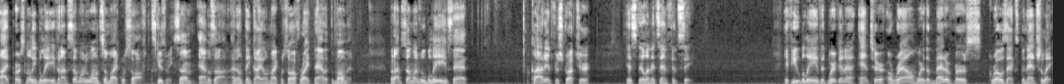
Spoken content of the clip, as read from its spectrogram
I personally believe, and I'm someone who owns some Microsoft, excuse me, some Amazon. I don't think I own Microsoft right now at the moment. But I'm someone who believes that cloud infrastructure is still in its infancy. If you believe that we're going to enter a realm where the metaverse grows exponentially,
